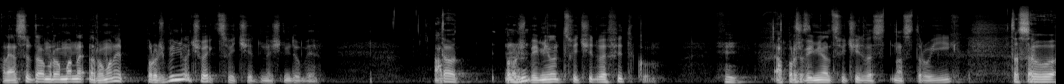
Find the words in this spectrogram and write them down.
Ale já jsem tam, Romane, Romane proč by měl člověk cvičit v dnešní době? A to, proč mm-hmm. by měl cvičit ve fitku? Hm. A proč by měl cvičit ve, na strojích? To jsou uh,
